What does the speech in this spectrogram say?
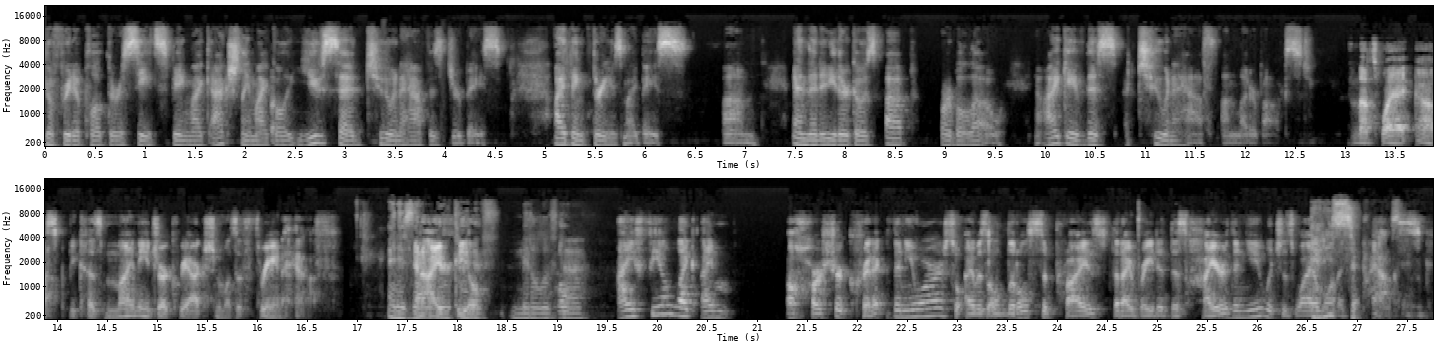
feel free to pull up the receipts, being like, actually, Michael, you said two and a half is your base. I think three is my base. Um, and then it either goes up or below. Now, I gave this a two and a half on Letterboxd. And that's why I asked because my knee jerk reaction was a three and a half. And is And that I your feel- kind of middle of Well, the? I feel like I'm a harsher critic than you are, so I was a little surprised that I rated this higher than you, which is why I wanted to ask.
